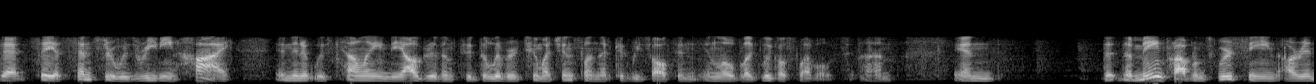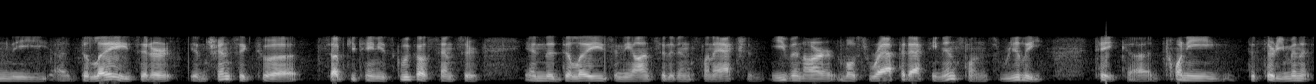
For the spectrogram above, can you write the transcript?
that, say, a sensor was reading high, and then it was telling the algorithm to deliver too much insulin that could result in, in low blood glucose levels. Um, and the, the main problems we're seeing are in the uh, delays that are intrinsic to a subcutaneous glucose sensor and the delays in the onset of insulin action. Even our most rapid acting insulins really take uh, 20 to 30 minutes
